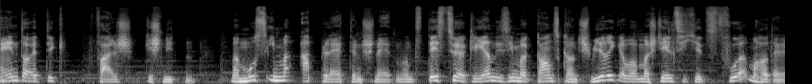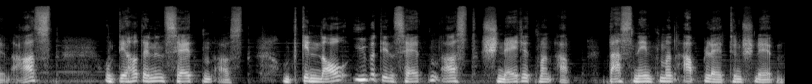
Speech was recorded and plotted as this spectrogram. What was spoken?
Eindeutig falsch geschnitten. Man muss immer ableitend schneiden. Und das zu erklären ist immer ganz, ganz schwierig. Aber man stellt sich jetzt vor, man hat einen Ast und der hat einen Seitenast. Und genau über den Seitenast schneidet man ab. Das nennt man ableitend schneiden.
